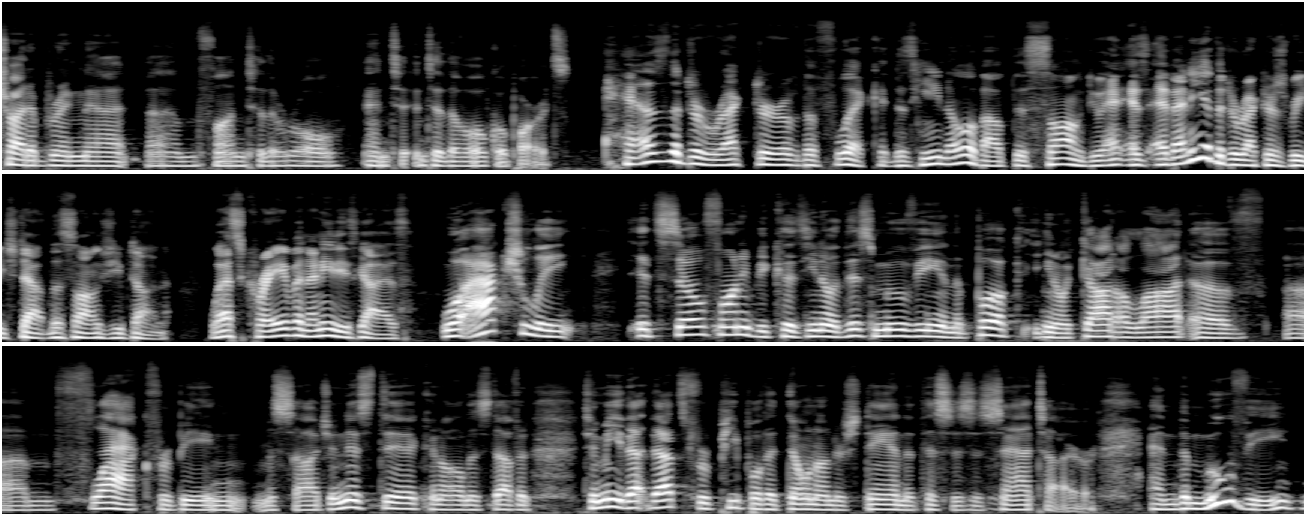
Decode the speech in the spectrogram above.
try to bring that um, fun to the role and to, into the vocal parts. Has the director of the flick does he know about this song do has, have any of the directors reached out in the songs you've done wes craven any of these guys Well, actually, it's so funny because you know this movie and the book, you know, it got a lot of um, flack for being misogynistic and all this stuff. And to me, that that's for people that don't understand that this is a satire. And the movie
